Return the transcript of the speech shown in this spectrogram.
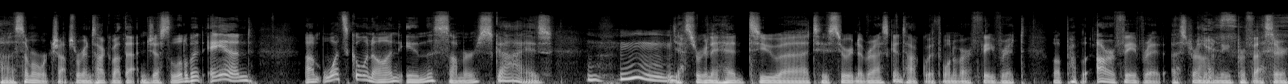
uh, summer workshops. We're going to talk about that in just a little bit. And um, what's going on in the summer skies? Yes, we're going to head to uh, to Seward, Nebraska, and talk with one of our favorite, well, probably our favorite astronomy Yes. professor.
